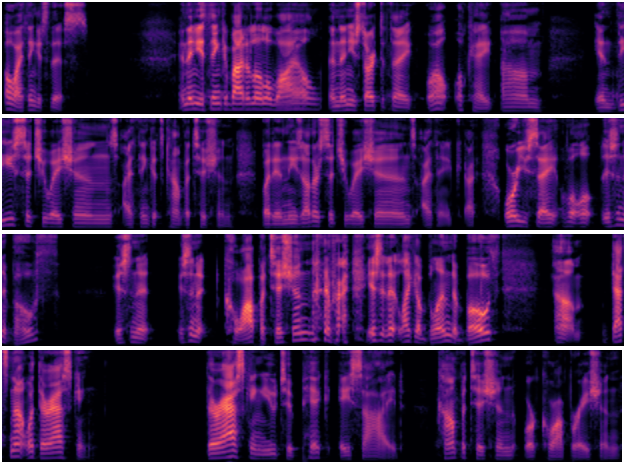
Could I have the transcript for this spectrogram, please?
Oh, I think it's this. And then you think about it a little while, and then you start to think, well, okay, um, in these situations, I think it's competition. But in these other situations, I think, uh, or you say, well, isn't it both? Isn't it, isn't it co-opetition? isn't it like a blend of both? Um, that's not what they're asking. They're asking you to pick a side, competition or cooperation,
